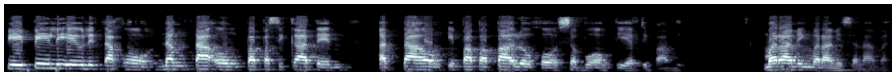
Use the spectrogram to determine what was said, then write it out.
pipili ulit ako ng taong papasikatin at taong ipapapalo ko sa buong TFT family. Maraming maraming salamat.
